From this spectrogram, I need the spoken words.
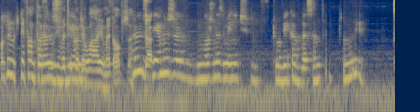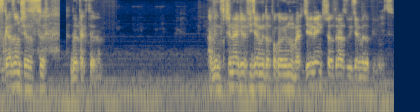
Może już nie fantazjujmy, tylko wiemy. działajmy, dobrze? No już Tak. wiemy, że można zmienić człowieka w Wesem, to czemu nie? Zgadzam się z detektywem. A więc czy najpierw idziemy do pokoju numer 9, czy od razu idziemy do piwnicy?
